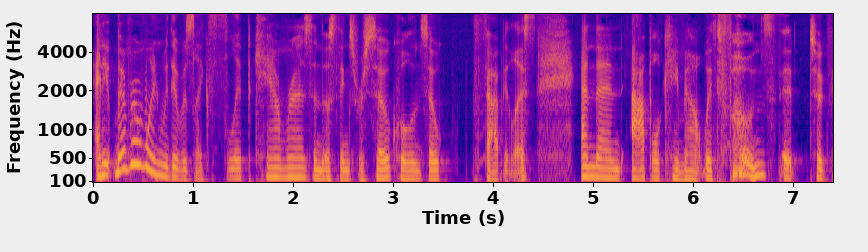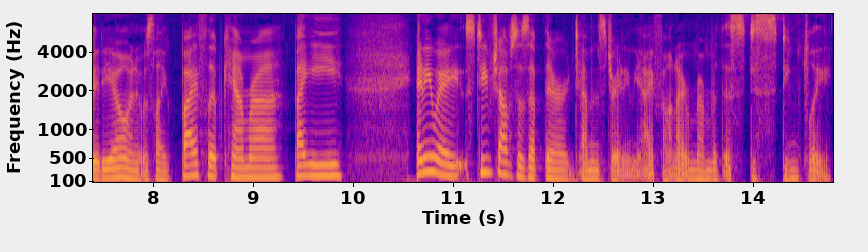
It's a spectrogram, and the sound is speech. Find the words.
And it, remember when there was like flip cameras and those things were so cool and so fabulous. And then Apple came out with phones that took video and it was like, bye flip camera, bye. Anyway, Steve Jobs was up there demonstrating the iPhone. I remember this distinctly.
